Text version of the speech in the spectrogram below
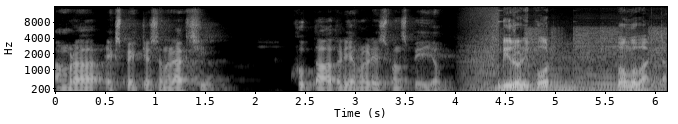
আমরা এক্সপেকটেশন রাখছি। খুব তাড়াতাড়ি আমরা রেসপন্স পেয়ে যাব। Bureau report Bangabarta.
